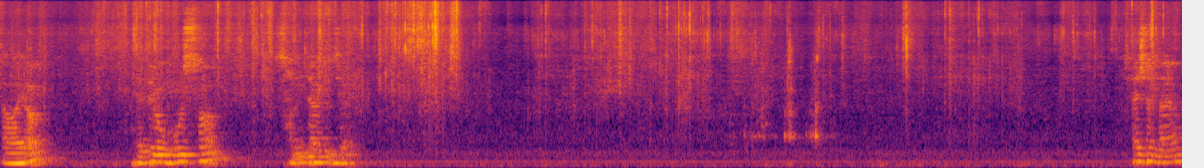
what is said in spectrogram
나와요. 베드로 후서 3장 2절. 하셨나요?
